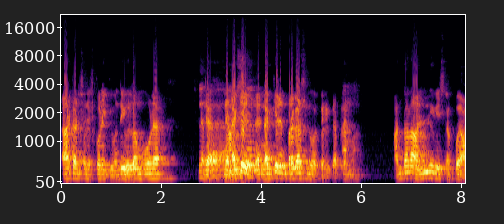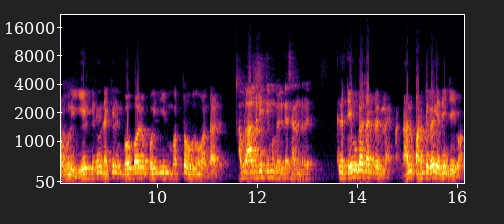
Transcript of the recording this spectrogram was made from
ஆற்காடு சுரேஷ் கொலைக்கு வந்து இவர் தான் மூளை இந்த நக்கீரன் நக்கீரன் பிரகாஷ்னு ஒருத்தர் இருக்காப்புல ஆமா. அந்த ஆளு அள்ளி வீசினப்போ அவர் ஏற்கனவே நக்கீரன் கோபால பொய்யின் மொத்த உருவம் வந்தார். அவர் ஆல்ரெடி திமுக கிட்ட சரண்டர் இல்லை திமுக சட்டம் இல்லை. ஆள் பணத்துக்காக எதையும் செய்வான்.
